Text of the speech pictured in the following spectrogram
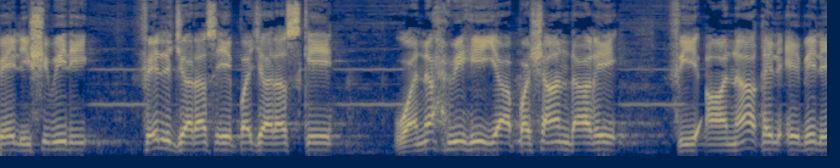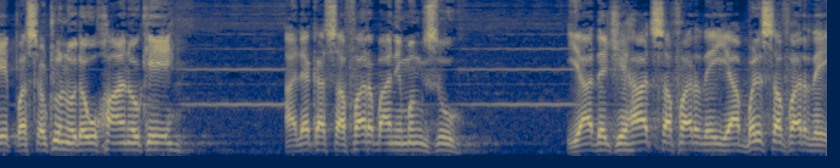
ویلی شوي دي فی الجرس په جرس کې و نحوه یا پشان د هغې فی اعناق الابل په سټونو د اوښانو کې هلکه سفر باندې موږ ځو یا د جهاد سفر دی یا بل سفر دی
